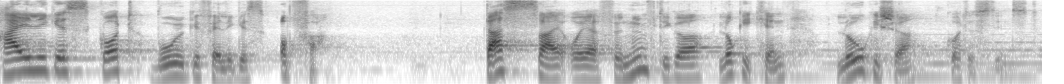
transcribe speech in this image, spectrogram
heiliges, Gott wohlgefälliges Opfer. Das sei euer vernünftiger, Logiken, logischer Gottesdienst.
